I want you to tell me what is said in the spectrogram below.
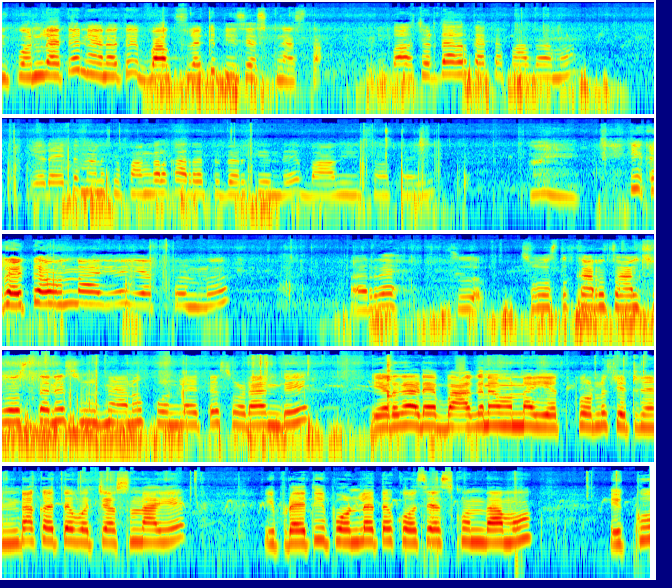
ఈ పనులు అయితే నేనైతే బాక్స్లోకి తీసేసుకునేస్తాను ఈ బాక్స్ చెట్టు దగ్గరికి అయితే పోదాము ఇక్కడైతే మనకి పంగల కర్ర అయితే దొరికింది బాగా యూస్ అవుతాయి. ఇక్కడైతే ఉన్నాయి ఏత పండ్లు అరే చూ చూస్తూ కర్ర చాలా చూస్తేనే చూసినాను. పండ్లు అయితే చూడండి. ఎడగాడే బాగానే ఉన్నాయి ఏత పండ్లు చెట్టు నిండాకైతే వచ్చేస్తున్నాయి. ఇప్పుడైతే ఈ పండ్లు అయితే కోసేసుకుందాము. ఎక్కువ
